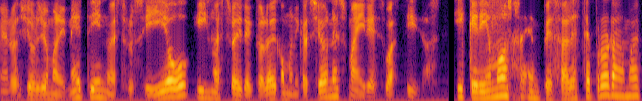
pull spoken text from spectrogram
primero es Giorgio Marinetti, nuestro CEO, y nuestra directora de comunicaciones, Maires Bastidas. Y queríamos empezar este programa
